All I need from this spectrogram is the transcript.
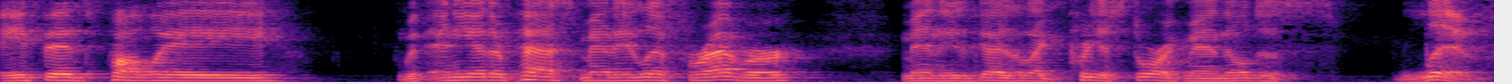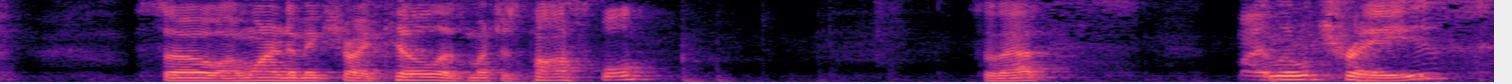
aphids probably, with any other pest, man, they live forever. Man, these guys are like prehistoric, man. They'll just live. So I wanted to make sure I kill as much as possible. So that's my little trays.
